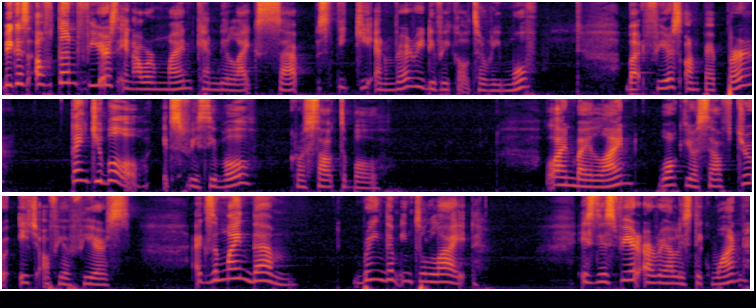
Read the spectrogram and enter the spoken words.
Because often fears in our mind can be like sap, sticky, and very difficult to remove. But fears on paper, tangible, it's visible, cross-outable. Line by line, walk yourself through each of your fears. Examine them, bring them into light. Is this fear a realistic one?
